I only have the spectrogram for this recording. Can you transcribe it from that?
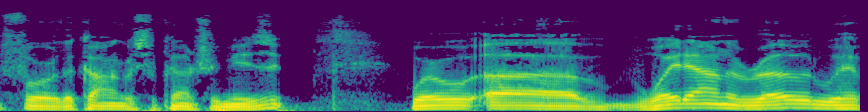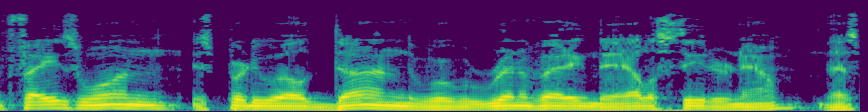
for the Congress of Country Music. We're uh, way down the road. We have phase one is pretty well done. We're renovating the Ellis Theater now. That's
